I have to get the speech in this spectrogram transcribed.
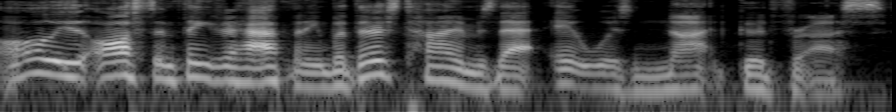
all these awesome things are happening, but there's times that it was not good for us.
